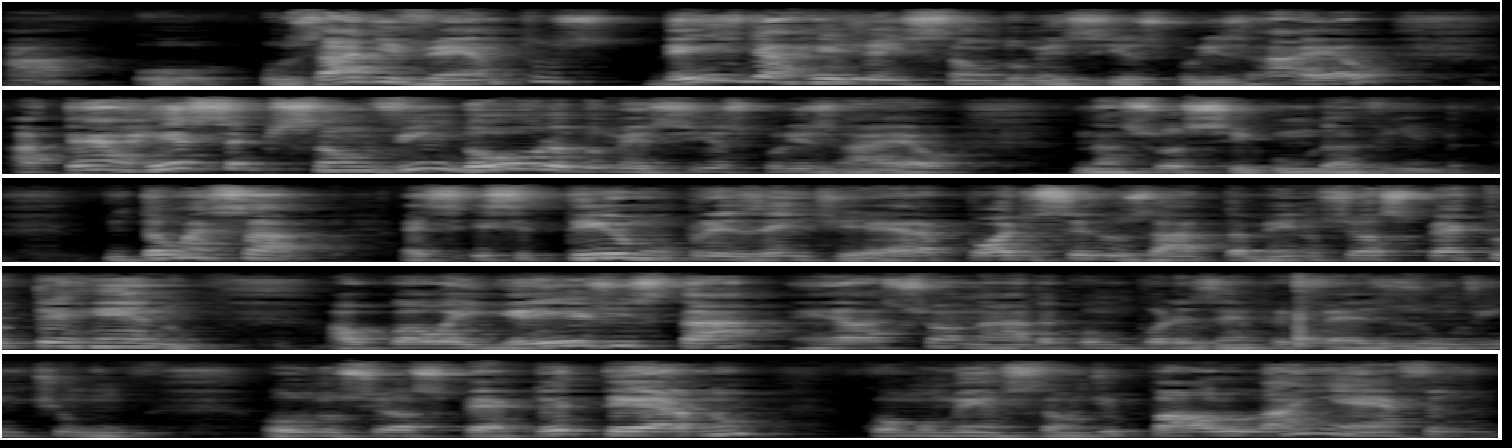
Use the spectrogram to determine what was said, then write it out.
a, o, os adventos, desde a rejeição do Messias por Israel, até a recepção vindoura do Messias por Israel na sua segunda vinda. Então, essa esse termo presente era pode ser usado também no seu aspecto terreno, ao qual a igreja está relacionada, como por exemplo Efésios 1, 21, ou no seu aspecto eterno, como menção de Paulo lá em Éfeso,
